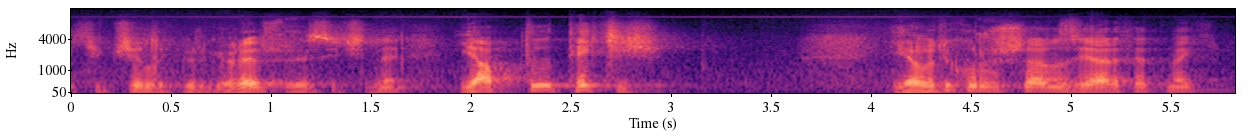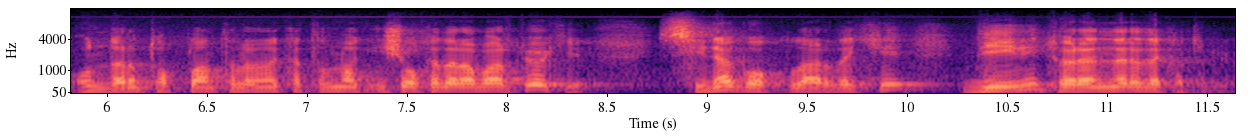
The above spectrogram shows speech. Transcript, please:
iki üç yıllık bir görev süresi içinde yaptığı tek iş. Yahudi kuruluşlarını ziyaret etmek, onların toplantılarına katılmak, işi o kadar abartıyor ki sinagoglardaki dini törenlere de katılıyor.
